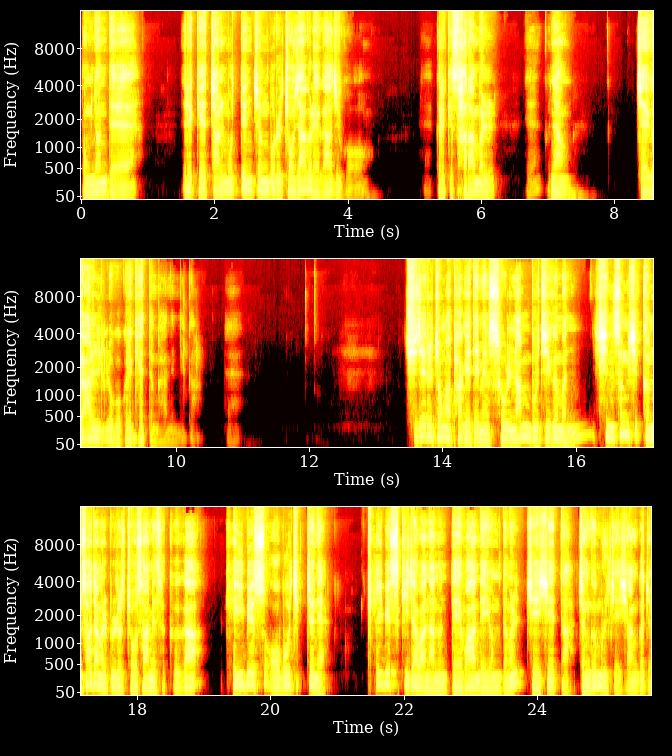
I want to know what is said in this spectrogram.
동료인데 이렇게 잘못된 정보를 조작을 해 가지고 그렇게 사람을 예, 그냥 제거하려고 그렇게 했던 거 아닙니까 취재를 종합하게 되면 서울 남부지검은 신성식 검사장을 불러서 조사하면서 그가 KBS 오보 직전에 KBS 기자와 나눈 대화 내용 등을 제시했다. 증거물을 제시한 거죠.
